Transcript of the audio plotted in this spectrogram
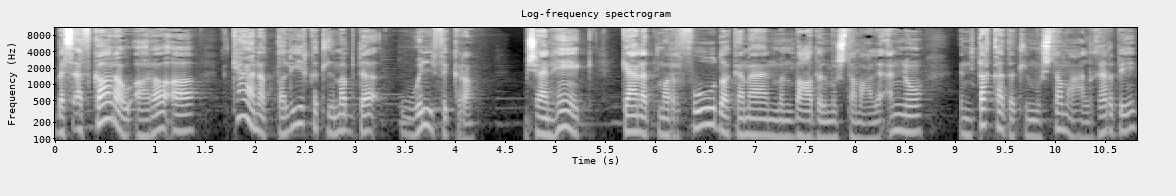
بس أفكارها وآرائها كانت طليقة المبدأ والفكرة. مشان هيك كانت مرفوضة كمان من بعض المجتمع لأنه انتقدت المجتمع الغربي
